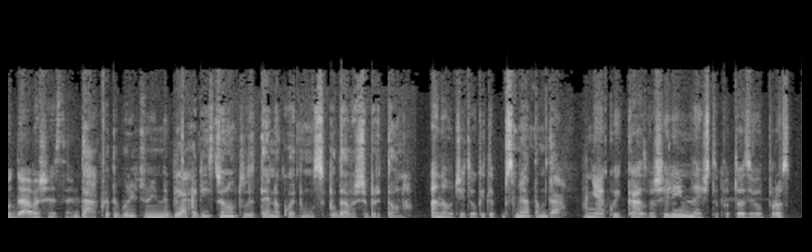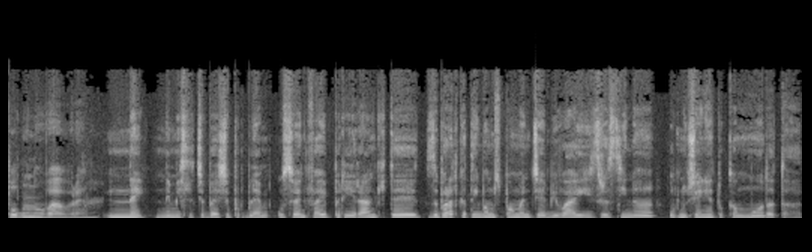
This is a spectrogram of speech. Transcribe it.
Подаваше се. Да, категорично и не бях единственото дете, на което му се подаваше бретона. А на учителките Смятам да. някой казваше ли им нещо по този въпрос по това време? Не, не мисля, че беше проблем. Освен това и при иранките, забратката имам спомен, че е била и израз и на отношението към модата.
